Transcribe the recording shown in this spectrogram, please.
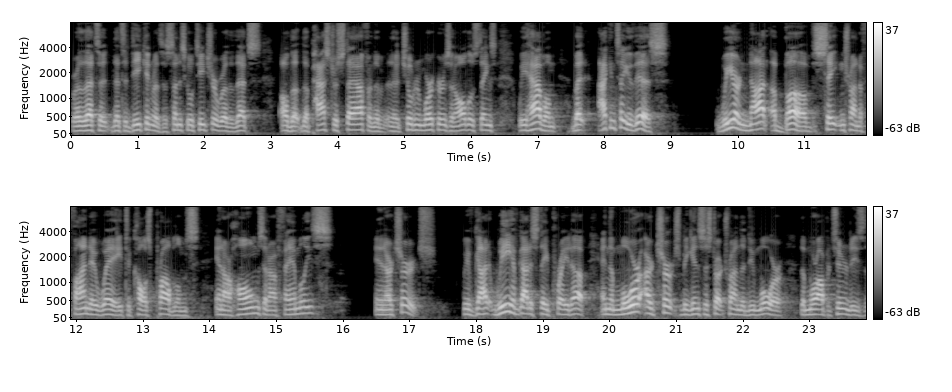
Whether that's a, that's a deacon, whether it's a Sunday school teacher, whether that's all the, the pastor staff and the, the children workers and all those things, we have them. But I can tell you this we are not above Satan trying to find a way to cause problems in our homes, in our families, in our church. We've got, we have got to stay prayed up. And the more our church begins to start trying to do more, the more opportunities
